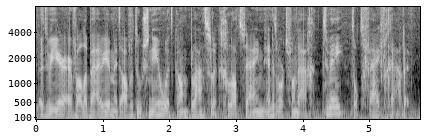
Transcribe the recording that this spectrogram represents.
Het weer, er vallen buien met af en toe sneeuw, het kan plaatselijk glad zijn en het wordt vandaag 2 tot 5 graden.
